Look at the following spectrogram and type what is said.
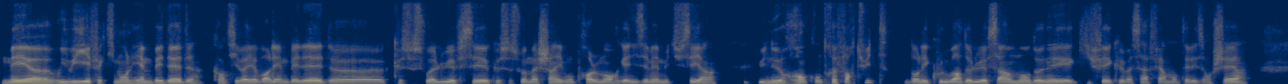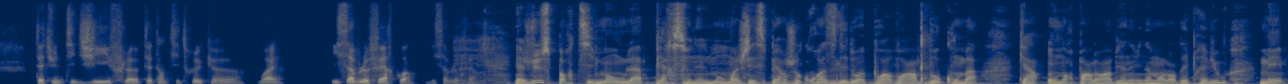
Mais oui, oui, effectivement, les embedded, quand il va y avoir les embedded, que ce soit l'UFC, que ce soit machin, ils vont probablement organiser même, tu sais, une rencontre fortuite dans les couloirs de l'UFC à un moment donné qui fait que bah, ça va faire monter les enchères. Peut-être une petite gifle, peut-être un petit truc. ouais, ils savent le faire, quoi. Ils savent le faire. Il y a juste sportivement où là, personnellement, moi j'espère, je croise les doigts pour avoir un beau combat, car on en reparlera bien évidemment lors des previews, mais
